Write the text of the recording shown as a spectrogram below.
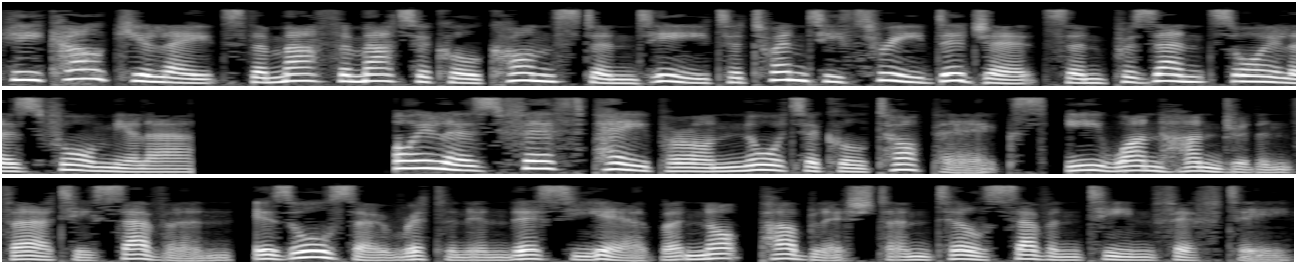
He calculates the mathematical constant e to 23 digits and presents Euler's formula. Euler's fifth paper on nautical topics, E137, is also written in this year but not published until 1750.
